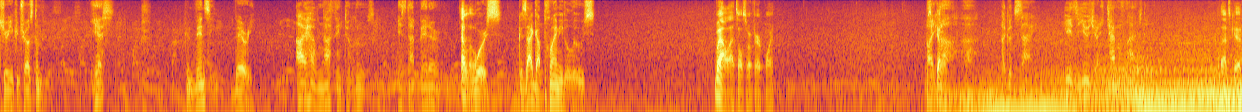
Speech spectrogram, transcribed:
Sure you can trust him? Yes, Convincing. Very. I have nothing to lose. Is that better? Hello. Worse. Because I got plenty to lose. Well, that's also a fair point. Where's By he going? God, huh? a good sign. He is usually camouflaged. Well, that's good.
